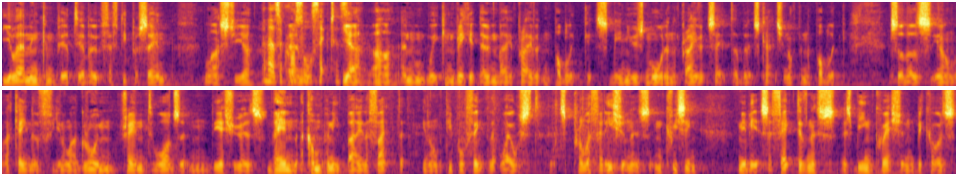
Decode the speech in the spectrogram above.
e learning compared to about 50% last year. And that's across um, all sectors? Yeah, uh, and we can break it down by private and public. It's being used more in the private sector, but it's catching up in the public. So there's, you know, a kind of, you know, a growing trend towards it, and the issue is then accompanied by the fact that, you know, people think that whilst its proliferation is increasing, maybe its effectiveness is being questioned because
